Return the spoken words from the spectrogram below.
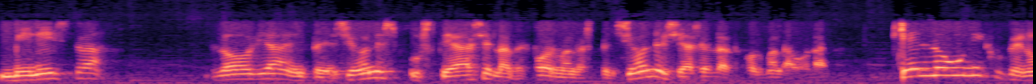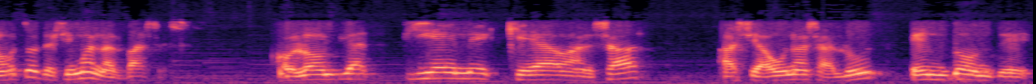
Ministra Gloria, en pensiones, usted hace la reforma en las pensiones y hace la reforma laboral. ¿Qué es lo único que nosotros decimos en las bases? Colombia tiene que avanzar hacia una salud en donde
